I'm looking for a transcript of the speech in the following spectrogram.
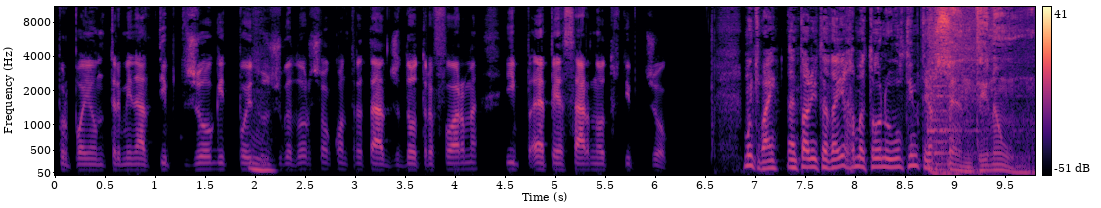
propõem um determinado tipo de jogo e depois hum. os jogadores são contratados de outra forma e a pensar noutro tipo de jogo. Muito bem, António Tadeia rematou no último terço. Antena 1.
